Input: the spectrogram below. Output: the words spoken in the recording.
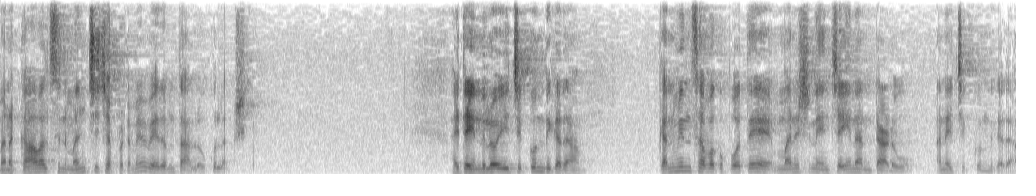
మనకు కావాల్సిన మంచి చెప్పటమే వేదం తాలూకు లక్ష్యం. అయితే ఇందులో ఈ చిక్కుంది కదా. కన్విన్స్ అవ్వకపోతే మనిషి నేను చేయను అంటాడు అనే చిక్కుంది కదా.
